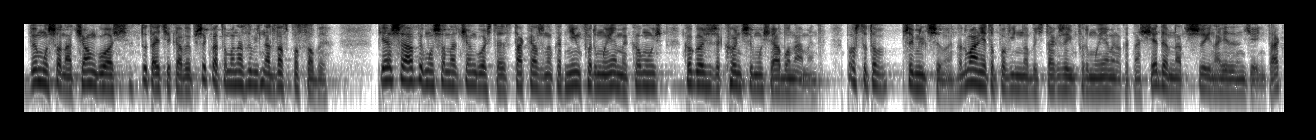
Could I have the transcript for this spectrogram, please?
Wymuszona ciągłość. Tutaj ciekawy przykład, to można zrobić na dwa sposoby. Pierwsza wymuszona ciągłość to jest taka, że na przykład nie informujemy komuś, kogoś, że kończy mu się abonament. Po prostu to przemilczymy. Normalnie to powinno być tak, że informujemy na przykład na 7, na 3 i na jeden dzień, tak?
